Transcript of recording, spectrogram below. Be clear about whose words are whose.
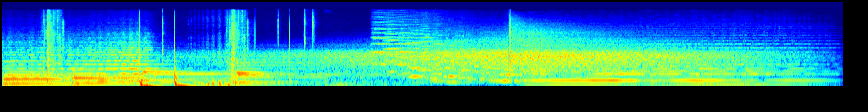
Speaker 1: Música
